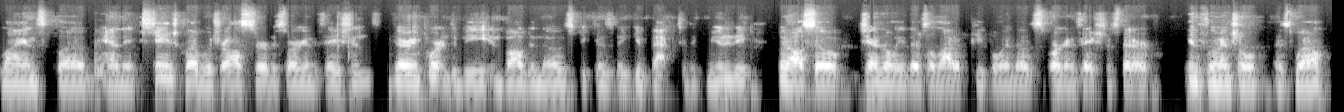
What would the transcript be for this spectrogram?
Lions Club, and the Exchange Club, which are all service organizations. Very important to be involved in those because they give back to the community, but also generally there's a lot of people in those organizations that are influential as well.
